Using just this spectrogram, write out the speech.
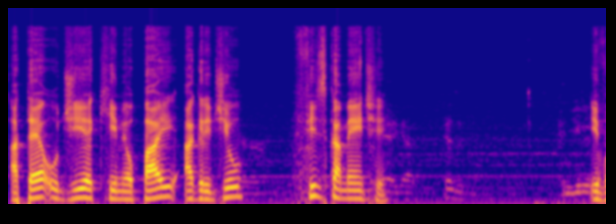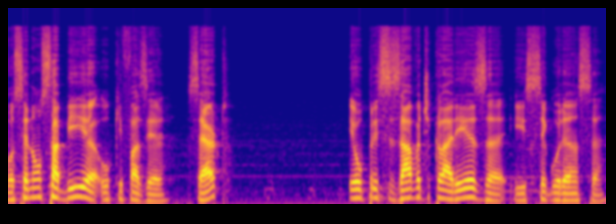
Até o dia que meu pai agrediu fisicamente. E você não sabia o que fazer, certo? Eu precisava de clareza e segurança.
